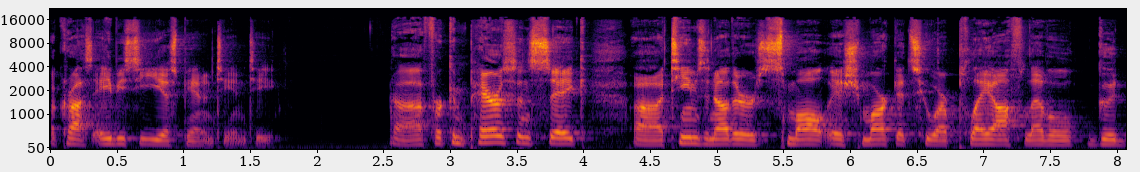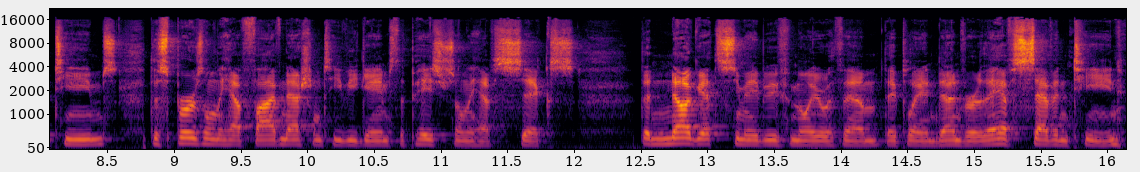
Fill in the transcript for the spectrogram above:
across ABC, ESPN, and TNT. Uh, for comparison's sake, uh, teams in other small-ish markets who are playoff level good teams, the Spurs only have five national TV games. The Pacers only have six. The Nuggets, you may be familiar with them. They play in Denver. They have 17.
